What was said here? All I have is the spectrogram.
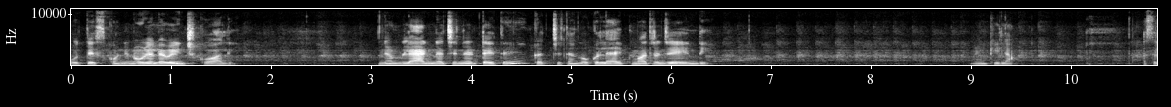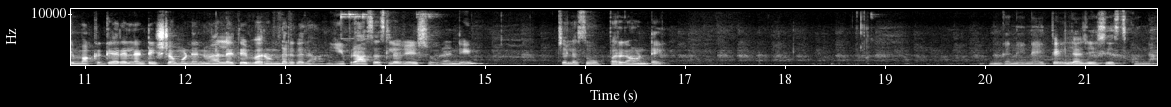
ఒత్తేసుకొని నూనెలో వేయించుకోవాలి. నా బ్లాగ్ నచ్చినట్టయితే ఖచ్చితంగా ఒక లైక్ మాత్రం చేయండి. ఇంక ఇలా. అసలు మక్క గారెలు అంటే ఇష్టం ఉండని వాళ్ళైతే ఎవరు ఉండరు కదా. ఈ ప్రాసెస్లో చేసి చూడండి. చాలా సూపర్గా ఉంటాయి. ఇంకా నేనైతే ఇలా చేసేసుకున్నా.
